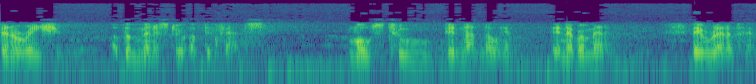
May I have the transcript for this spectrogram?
veneration of the Minister of Defense. Most, too, did not know him. They never met him. They read of him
